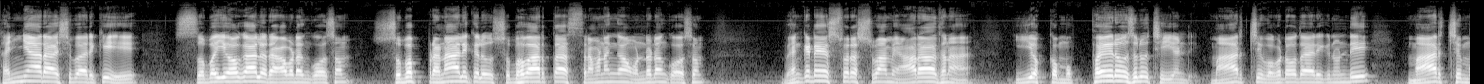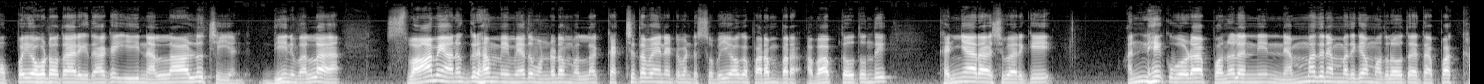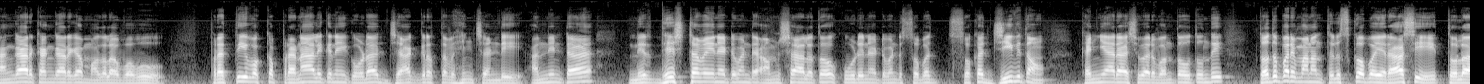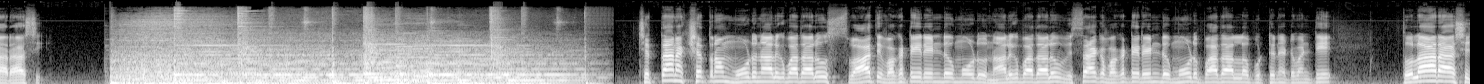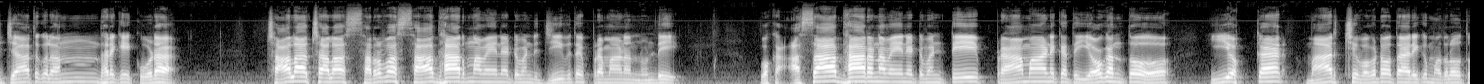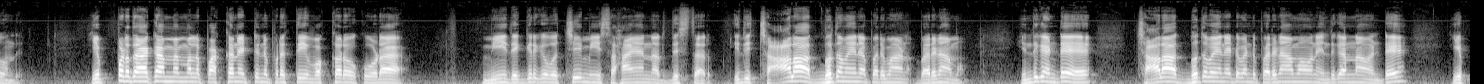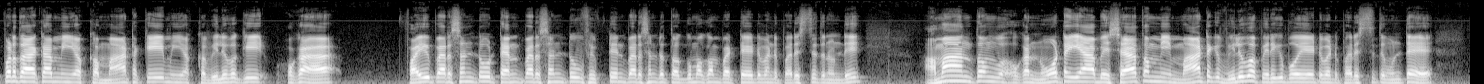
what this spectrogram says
కన్యా రాశి వారికి శుభయోగాలు రావడం కోసం శుభ ప్రణాళికలు శుభవార్త శ్రవణంగా ఉండడం కోసం వెంకటేశ్వర స్వామి ఆరాధన ఈ యొక్క ముప్పై రోజులు చేయండి. మార్చి ఒకటో తారీఖు నుండి మార్చి ముప్పై ఒకటో తారీఖు దాకా ఈ నెల్లాళ్ళు చేయండి. దీనివల్ల స్వామి అనుగ్రహం మీ మీద ఉండడం వల్ల ఖచ్చితమైనటువంటి శుభయోగ పరంపర అవాప్తవుతుంది. కన్యారాశి వారికి అన్నీ కూడా పనులన్నీ నెమ్మది నెమ్మదిగా మొదలవుతాయి తప్ప కంగారు కంగారుగా మొదలవ్వవు. ప్రతి ఒక్క ప్రణాళికని కూడా జాగ్రత్త వహించండి. అన్నింటా నిర్దిష్టమైనటువంటి అంశాలతో కూడినటువంటి శుభ సుఖ జీవితం కన్యారాశి వారి వంతవుతుంది. తదుపరి మనం తెలుసుకోబోయే రాశి తులారాశి. చిత్తా నక్షత్రం మూడు నాలుగు పాదాలు స్వాతి ఒకటి రెండు మూడు నాలుగు పాదాలు విశాఖ ఒకటి రెండు మూడు పాదాల్లో పుట్టినటువంటి తులారాశి జాతకులందరికీ కూడా చాలా చాలా సర్వసాధారణమైనటువంటి జీవిత ప్రమాణం నుండి ఒక అసాధారణమైనటువంటి ప్రామాణికత యోగంతో ఈ యొక్క మార్చి ఒకటో తారీఖు మొదలవుతుంది. ఇప్పటిదాకా మిమ్మల్ని పక్కనెట్టిన ప్రతి ఒక్కరూ కూడా మీ దగ్గరికి వచ్చి మీ సహాయాన్ని అర్థిస్తారు. ఇది చాలా అద్భుతమైన పరిమాణ పరిణామం. ఎందుకంటే చాలా అద్భుతమైనటువంటి పరిణామం అని ఎందుకన్నామంటే ఇప్పటిదాకా మీ యొక్క మాటకి మీ యొక్క విలువకి ఒక five percent ten percent fifteen percent తగ్గుముఖం పెట్టేటువంటి పరిస్థితి నుండి అమాంతం ఒక నూట యాభై శాతం మీ మాటకి విలువ పెరిగిపోయేటువంటి పరిస్థితి ఉంటే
